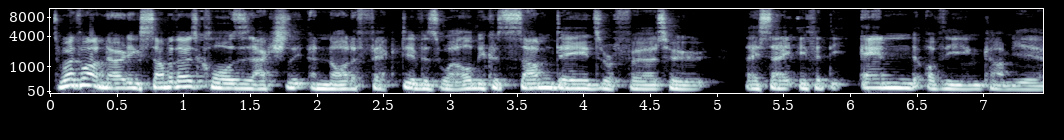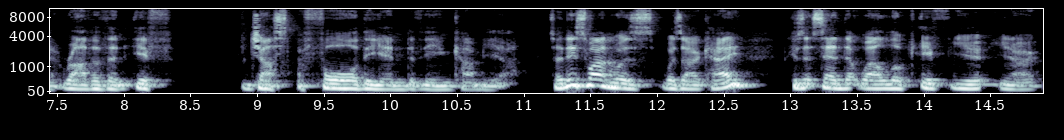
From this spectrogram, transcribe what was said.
It's worthwhile noting some of those clauses actually are not effective as well because some deeds refer to, they say if at the end of the income year rather than if just before the end of the income year. So this one was was okay because it said that well look if you you know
